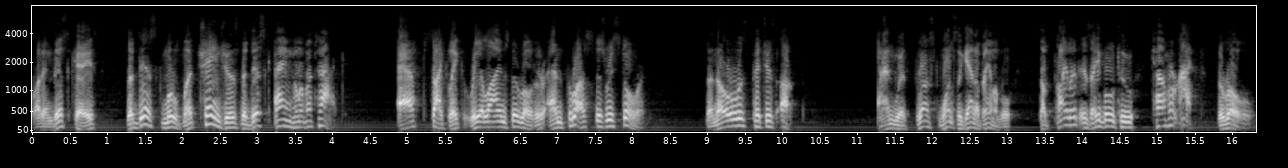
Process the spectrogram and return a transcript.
But in this case, the disc movement changes the disc angle of attack. Aft cyclic realigns the rotor and thrust is restored. The nose pitches up. And with thrust once again available, the pilot is able to counteract the roll.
